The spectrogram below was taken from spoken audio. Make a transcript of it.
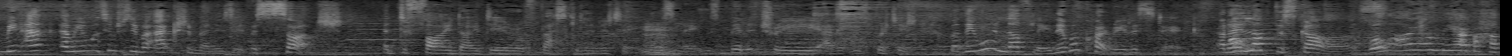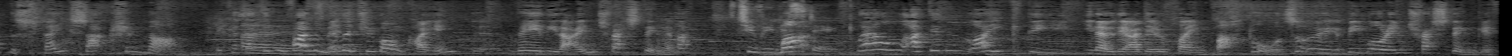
I mean, ac- I mean, what's interesting about Action Men is it was such a defined idea of masculinity, Mm. wasn't it? It was military and it was British, but they were lovely and they were quite realistic. And I loved the scars. Well, I only ever had the space action man because I didn't Oh, find the military one quite in, really that interesting. And I, it's too my- realistic. well, I didn't like the you know the idea of playing battles. So it'd be more interesting if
